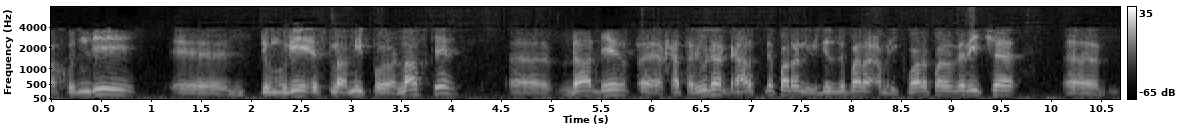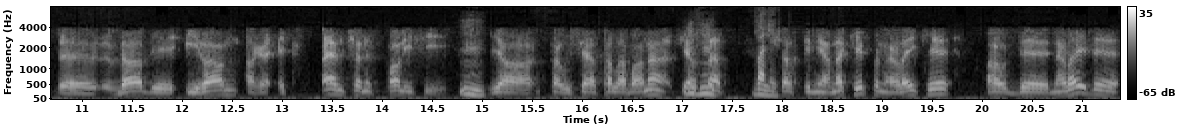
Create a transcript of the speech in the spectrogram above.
اخوندي جمهوریت اسلامي په لاس کې دا ډیر خطرونه غرب لپاره لویدیز لپاره امریکا لپاره لري چې دا د ایران هغه ایکسپانشن پالیسی یا توسعه طلبانه سیاست بله. شرق میانه کې په نړۍ کې او د نړۍ د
